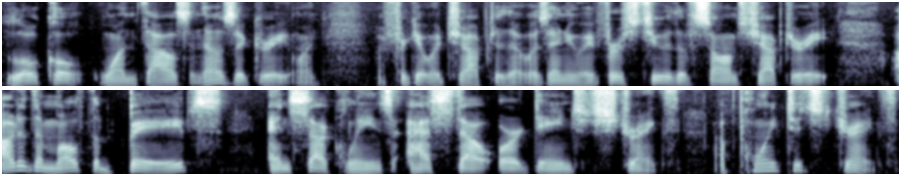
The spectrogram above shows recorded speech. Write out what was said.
Local 1000. That was a great one. I forget what chapter that was. Anyway, verse 2 of the Psalms, chapter 8. Out of the mouth of babes and sucklings hast thou ordained strength, appointed strength.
